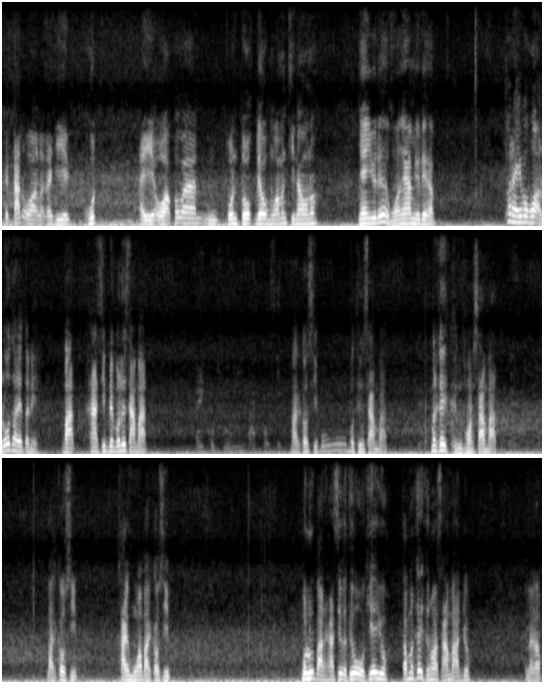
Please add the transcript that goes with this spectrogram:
ไปตัดออกแล้วก็ทีขุด ไอออกเพราะว่าฝนตกเดี๋ยวหัวมันสีเน่าเนาะใหญ่อยู่เด้อหัวงามอยู่เด้อครับ เท่าไหร่พ่อพ่อโลเท่าไหร่ตัวนี้ บาทห้าสิบได้บ่หรือสามบาทไปกุดสูงบาทเก้าสิบบาทเก้าสิบโอ้บ่ถึงสามบาท มันเคยขึ้นหอดสามบาท บาทเก้าสิบขายหัวบาทเก้าสิบบรุษบาทห้าสิบก็ถือว่าโอเคอยู่ แต่มันเคยขึ้นหอดสามบาทอยู่ เห็นแล้วครับ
